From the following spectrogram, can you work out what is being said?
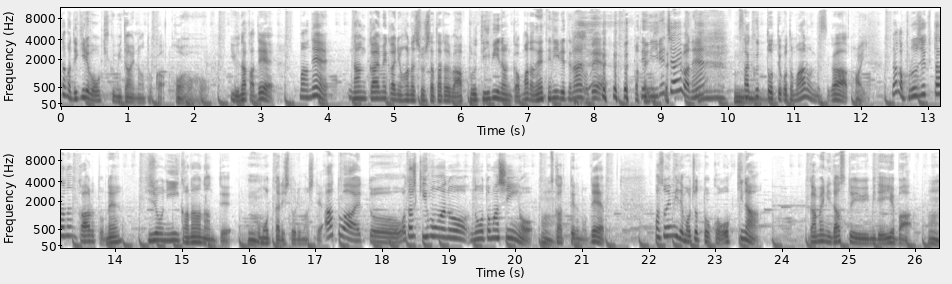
なんかできれば大きく見たいなとかはいう中でまあね何回目かにお話をした例えば AppleTV なんかまだね手に入れてないので 手に入れちゃえばねうん。サクッとってこともあるんですがはい。なんかプロジェクターなんかあるとね非常にいいかななんてうん。思ったりしておりまして、あとは、えっと、私基本あのノートマシンを使ってるので、まあ、そういう意味でもちょっとこう大きな画面に出すという意味で言えばうん。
